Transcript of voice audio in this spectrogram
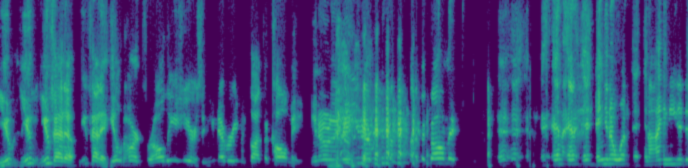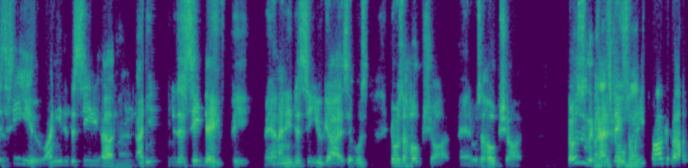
you you you've had a you've had a healed heart for all these years and you never even thought to call me. You know what i mean? You never even thought to call me. And and, and, and, you know what? And i needed to see you. I needed to see uh, i needed to see dave p man. I need to see you guys. It was it was a hope shot man. It was a hope shot. Those are the well, kind of things. cool, so man. when you talk about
